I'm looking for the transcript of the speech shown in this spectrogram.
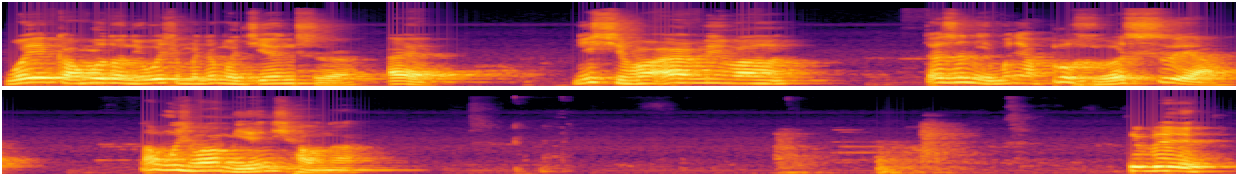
我也搞不懂你为什么这么坚持。哎，你喜欢二妹吗？但是你们俩不合适呀，那为什么要勉强呢？对不对？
